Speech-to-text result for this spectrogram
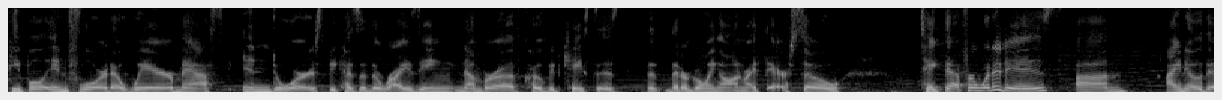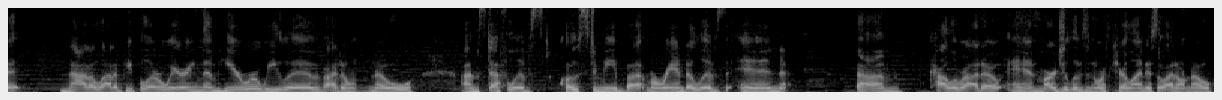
people in Florida wear masks indoors because of the rising number of COVID cases that, that are going on right there. So take that for what it is. Um, I know that not a lot of people are wearing them here where we live. I don't know. Um, Steph lives close to me, but Miranda lives in um, Colorado and Margie lives in North Carolina. So I don't know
